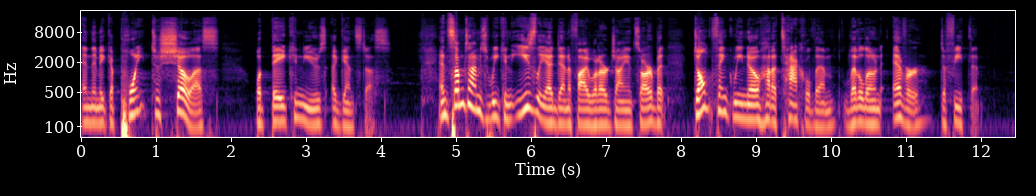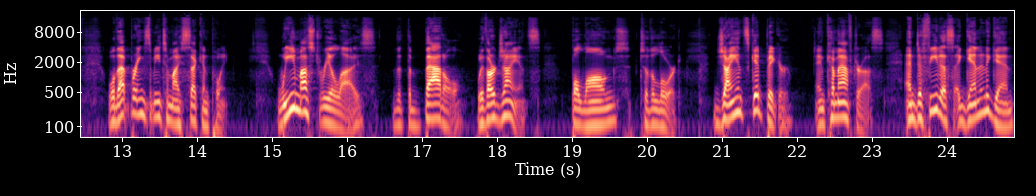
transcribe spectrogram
and they make a point to show us what they can use against us. And sometimes we can easily identify what our giants are, but don't think we know how to tackle them, let alone ever defeat them. Well, that brings me to my second point. We must realize that the battle with our giants belongs to the Lord. Giants get bigger and come after us and defeat us again and again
